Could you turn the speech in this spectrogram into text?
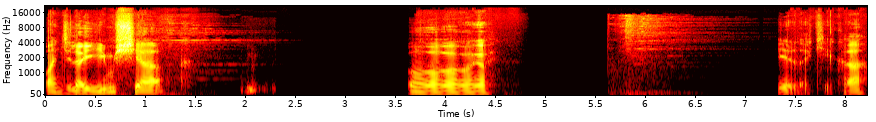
Angela iyiymiş ya. Oy. Bir dakika.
